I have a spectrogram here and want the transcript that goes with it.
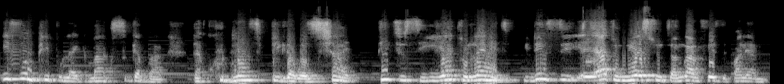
Even people like Mark Zuckerberg that could not speak, that was shy, did you see? He had to learn it. He didn't see, he had to wear suits and go and face the parliament.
